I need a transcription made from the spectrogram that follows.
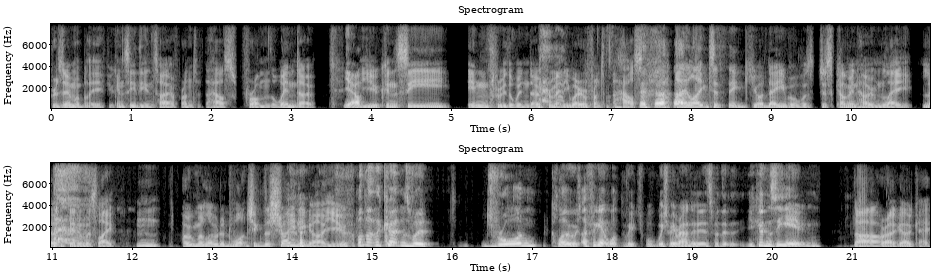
presumably, if you can see the entire front of the house from the window, Yeah, you can see in through the window from anywhere in front of the house. I like to think your neighbor was just coming home late, looked in and was like, hmm, home alone and watching The Shining, are you? well, the, the curtains were drawn closed. I forget what which which way around it is, but the, you couldn't see in. Oh, right, okay.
